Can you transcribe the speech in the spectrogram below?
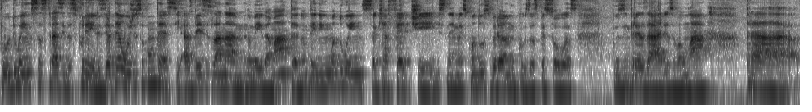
por doenças trazidas por eles. E até hoje isso acontece. Às vezes lá na, no meio da mata não tem nenhuma doença que afete eles, né? Mas quando os brancos, as pessoas, os empresários vão lá para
